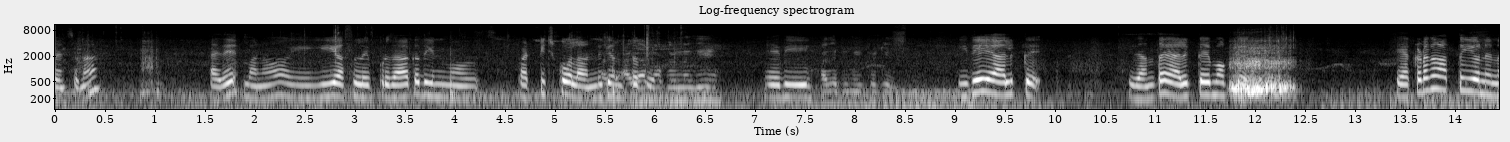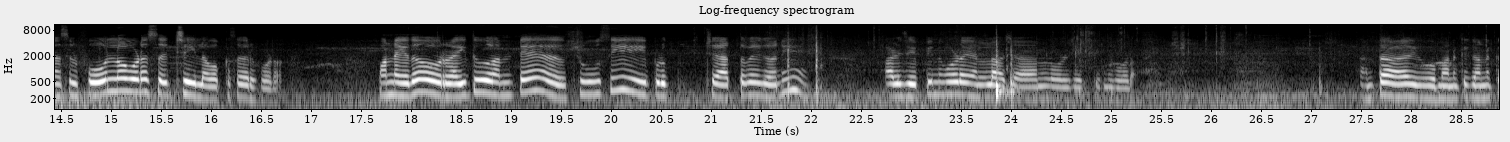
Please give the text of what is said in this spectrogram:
పెంచనా? అదే మనం ఈ అసలు ఇప్పుడు దాకా దీన్ని పట్టించుకోవాలి అందుకే ఎంత ఏది? ఇదే యాలక్కాయ. ఇదంతా యాలక్కాయ మొక్క. ఎక్కడగా వస్తాయో నేను అసలు ఫోన్లో కూడా సెర్చ్ చేయలే ఒక్కసారి కూడా. మొన్న ఏదో రైతు అంటే చూసి ఇప్పుడు చేస్తవే కానీ వాళ్ళు చెప్పింది కూడా వినలా ఛానల్ వాళ్ళు చెప్పింది కూడా. అంతా మనకి కనుక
